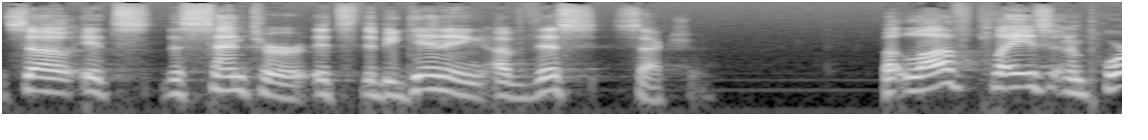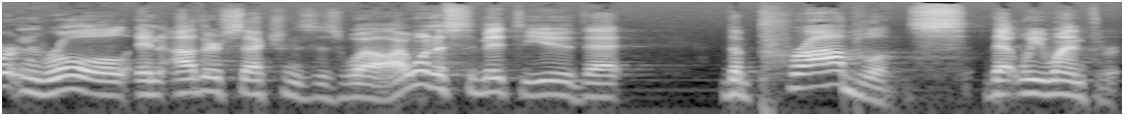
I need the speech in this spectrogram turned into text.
So it's the center, it's the beginning of this section. But love plays an important role in other sections as well. I want to submit to you that the problems that we went through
